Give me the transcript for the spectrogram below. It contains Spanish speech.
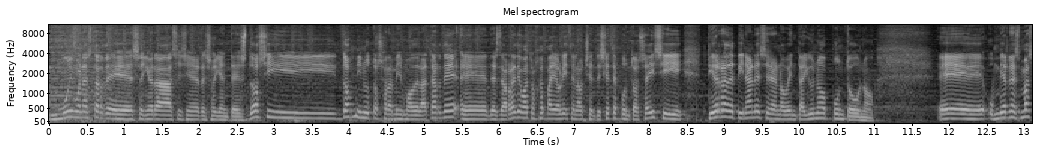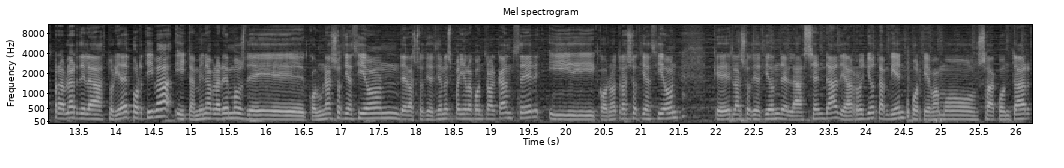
Muy buenas tardes, señoras y señores oyentes. Dos y dos minutos ahora mismo de la tarde, eh, desde Radio 4G Valladolid en la 87.6 y Tierra de Pinares en la 91.1. Eh, un viernes más para hablar de la actualidad deportiva y también hablaremos de con una asociación de la Asociación Española contra el Cáncer y con otra asociación que es la Asociación de la Senda de Arroyo también porque vamos a contar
